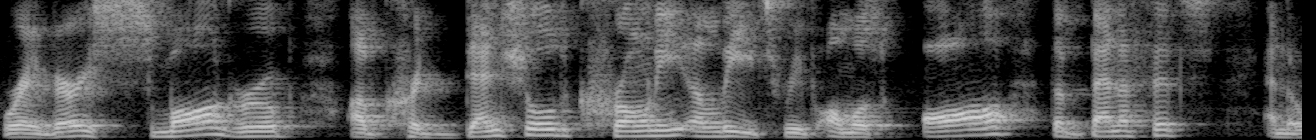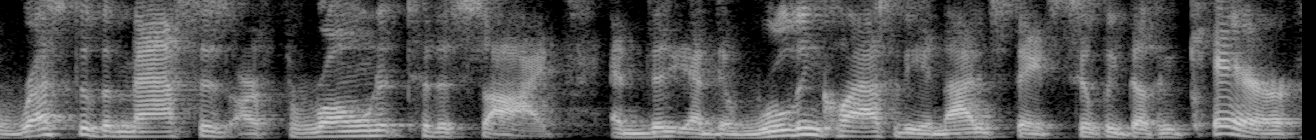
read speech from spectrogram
where a very small group of credentialed crony elites reap almost all the benefits and the rest of the masses are thrown to the side. And the, and the ruling class of the United States simply doesn't care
